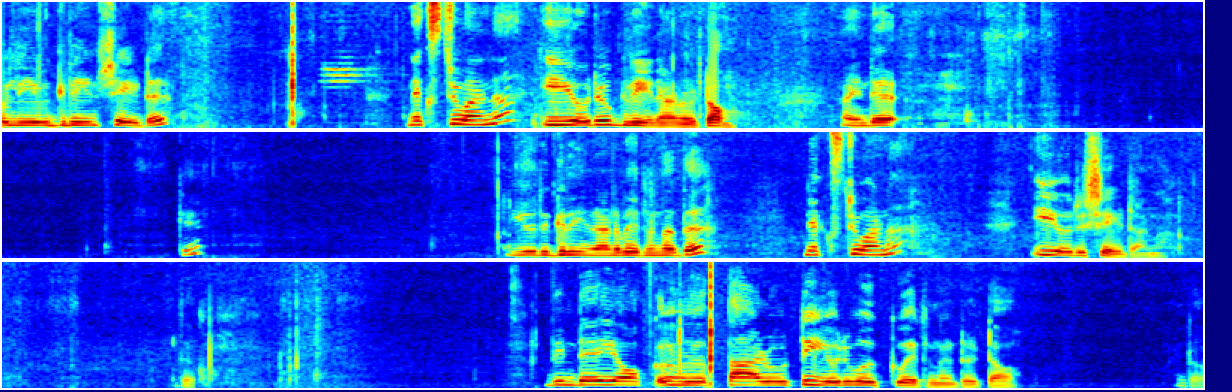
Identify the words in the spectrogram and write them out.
olive green shade next one ഈ ഒരു ഗ്രീൻ ആണ് കേട്ടോ. അതിന്റെ ഓക്കെ ഈ ഒരു ഗ്രീൻ ആണ് വരുന്നത്. നെക്സ്റ്റ് വണ് ഈ ഒരു ഷെയ്ഡാണ് ഇത് ഇതിന്റെ താഴോട്ട് ഈ ഒരു വർക്ക് വരുന്നുണ്ട് കേട്ടോ കേട്ടോ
